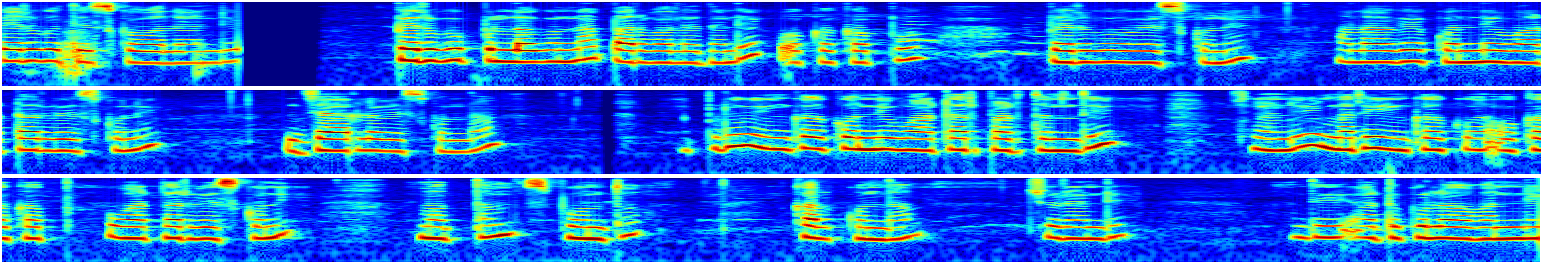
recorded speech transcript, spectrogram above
పెరుగు తీసుకోవాలండి. పెరుగు పుల్లగా ఉన్నా పర్వాలేదండి. ఒక కప్పు పెరుగు వేసుకొని అలాగే కొన్ని వాటర్ వేసుకొని జార్లో వేసుకుందాం. ఇప్పుడు ఇంకా కొన్ని వాటర్ పడుతుంది. చూడండి మరి ఇంకా ఒక కప్ వాటర్ వేసుకొని మొత్తం స్పూన్తో కలుపుకుందాం. చూడండి అది అటుకులు అవన్నీ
